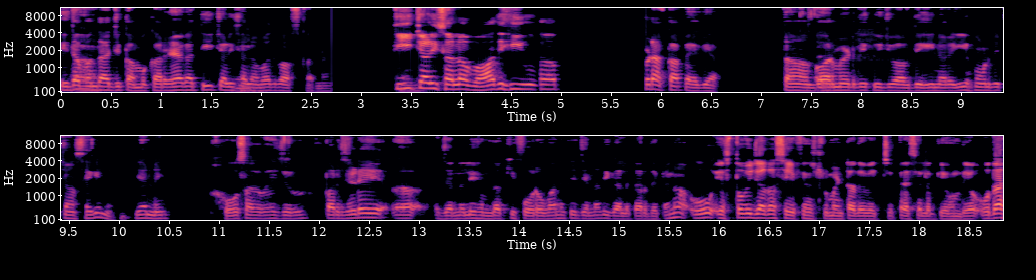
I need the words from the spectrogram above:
ਇਹਦਾ ਬੰਦਾ ਅੱਜ ਕੰਮ ਕਰ ਰਿਹਾ ਹੈਗਾ 30 40 ਸਾਲਾਂ ਬਾਅਦ ਵਾਪਸ ਕਰਨਾ 30 40 ਸਾਲਾਂ ਬਾਅਦ ਹੀ ਉਹਦਾ ਪੜਾਕਾ ਪੈ ਗਿਆ। ਤਾਂ ਗਵਰਨਮੈਂਟ ਦੀ ਕੋਈ ਜਵਾਬਦੇਹੀ ਨਾ ਰਹੀ ਹੋਣ ਦੇ ਚਾਂਸ ਹੈਗੇ ਨੇ ਜਾਂ ਨਹੀਂ? ਹੋ ਸਕਦਾ ਹੈ ਜ਼ਰੂਰ। ਪਰ ਜਿਹੜੇ ਜਨਰਲੀ ਹੁੰਦਾ ਕਿ 401 ਕੇ ਜਿਨ੍ਹਾਂ ਦੀ ਗੱਲ ਕਰਦੇ ਪਏ ਨਾ ਉਹ ਇਸ ਤੋਂ ਵੀ ਜ਼ਿਆਦਾ ਸੇਫ ਇਨਸਟਰੂਮੈਂਟਾਂ ਦੇ ਵਿੱਚ ਪੈਸੇ ਲੱਗੇ ਹੁੰਦੇ ਆ। ਉਹਦਾ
